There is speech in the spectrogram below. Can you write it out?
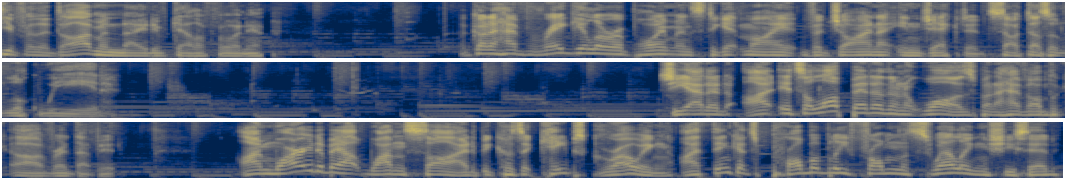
Thank you for the diamond, native California. I've got to have regular appointments to get my vagina injected so it doesn't look weird. She added, It's a lot better than it was, but I have. Oh, I've read that bit. I'm worried about one side because it keeps growing. I think it's probably from the swelling, she said.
